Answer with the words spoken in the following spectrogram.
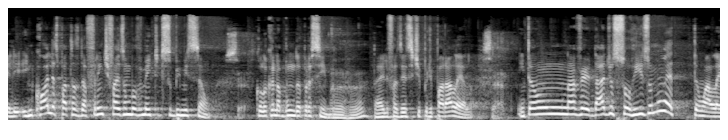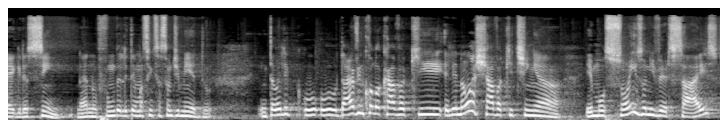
Ele encolhe as patas da frente e faz um movimento de submissão, Certo. colocando a bunda para cima. Tá? Ele fazia esse tipo de paralelo. Certo. Então, na verdade, o sorriso não é tão alegre assim. Né? No fundo, ele tem uma sensação de medo. Então, ele, o, o Darwin colocava que ele não achava que tinha emoções universais,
